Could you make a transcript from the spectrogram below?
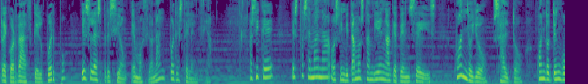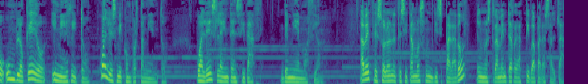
Recordad que el cuerpo es la expresión emocional por excelencia. Así que esta semana os invitamos también a que penséis, ¿cuándo yo salto? ¿Cuándo tengo un bloqueo y me irrito? ¿Cuál es mi comportamiento? ¿Cuál es la intensidad de mi emoción? A veces solo necesitamos un disparador en nuestra mente reactiva para saltar.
